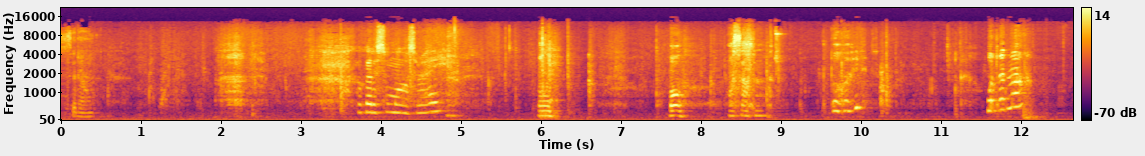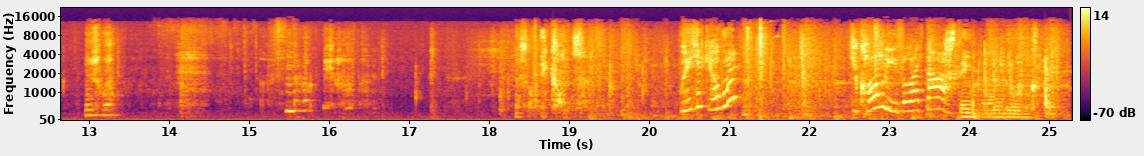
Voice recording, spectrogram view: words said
Sit down. Go get us some water, eh? Molly. Mol, what's happened? Boys. What in that? Who's well? From the rugby club. Those rugby cunts. Where are you going? You can't leave her like that. Stay with me, I won't be long.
